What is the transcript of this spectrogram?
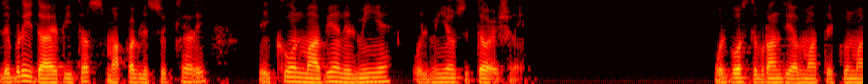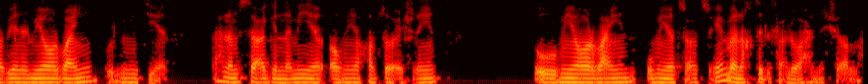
ال prediabetes ما قبل السكري يكون ما بين المية والمية وستة وعشرين. وال postprandial مالته يكون ما بين المية وأربعين والميتين. إحنا من ساعة قلنا مية أو مية وخمسة وعشرين ومية وأربعين ومية وتسعة وتسعين ما نختلف على الواحد إن شاء الله.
